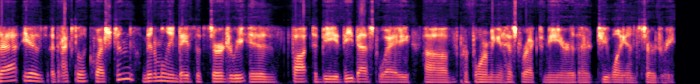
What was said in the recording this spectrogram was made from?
That is an excellent question. Minimally invasive surgery is thought to be the best way of performing a hysterectomy or the GYN surgery.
